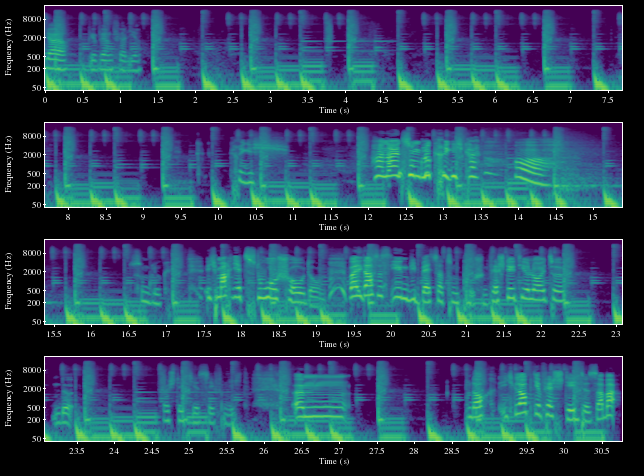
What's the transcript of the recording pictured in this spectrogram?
Ja, ja, wir werden verlieren. Kriege ich. Ah nein, zum Glück kriege ich kein. Oh. Zum Glück. Ich mache jetzt Duo Showdown. Weil das ist irgendwie besser zum Pushen. Versteht ihr, Leute? Nö. Versteht ihr safe nicht. Ähm. Doch, ich glaube, ihr versteht es, aber.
